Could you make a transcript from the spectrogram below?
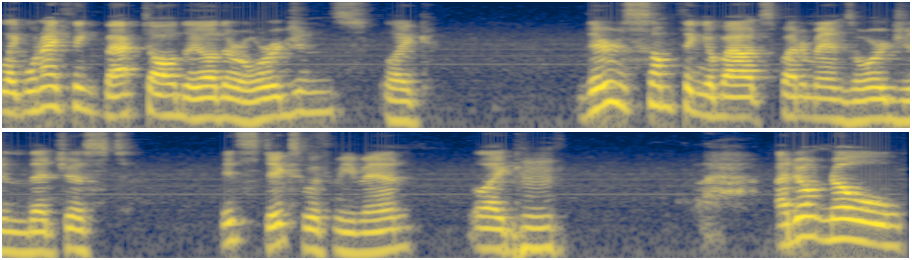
like when I think back to all the other origins, like there's something about Spider-Man's origin that just it sticks with me, man. Like hmm I don't know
